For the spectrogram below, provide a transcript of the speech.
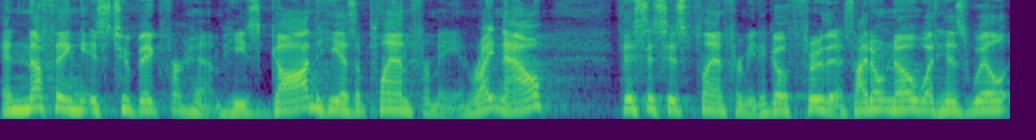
And nothing is too big for him. He's God, he has a plan for me. And right now, this is his plan for me to go through this. I don't know what his will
